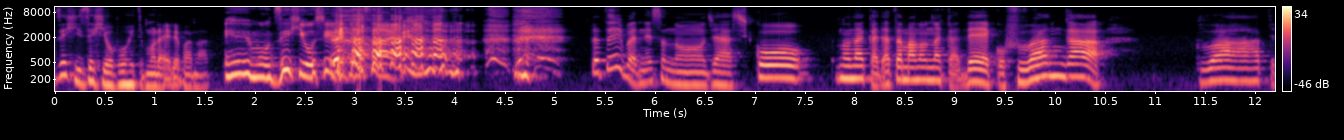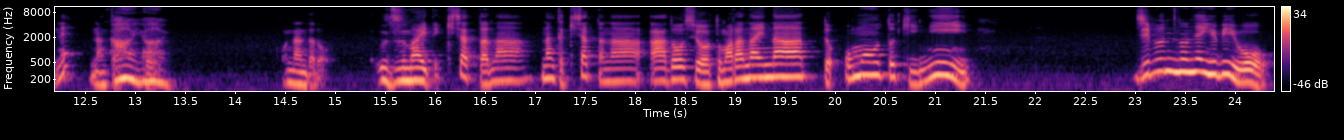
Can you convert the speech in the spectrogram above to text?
ぜひぜひ覚えてもらえればな。ええもうぜひ教えてください。例えばね、その、じゃあ思考の中で、頭の中で、こう、不安が、ぐわーってね、なんかはい、はい。なんだろう、渦巻いてきちゃったな、なんか来ちゃったな、ああ、どうしよう、止まらないな、って思うときに、自分のね、指を、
